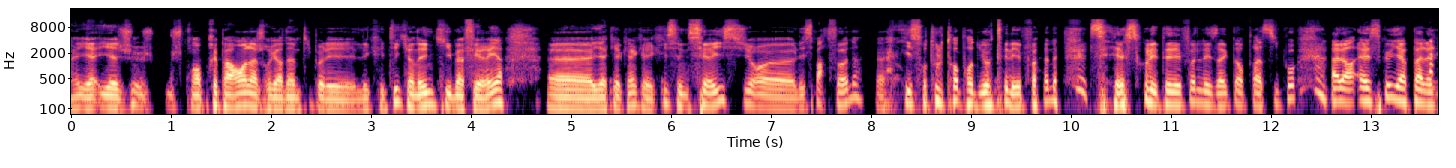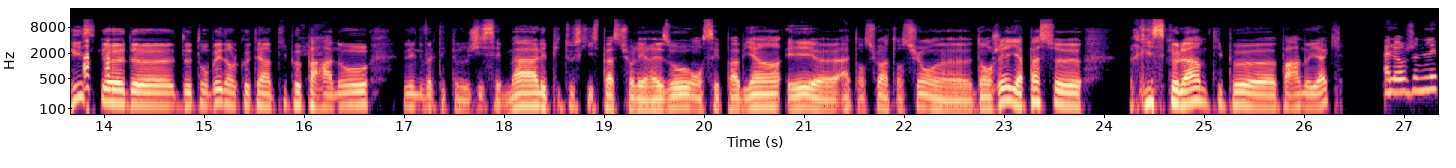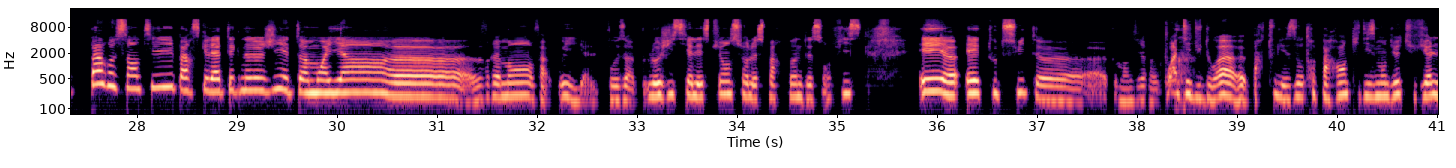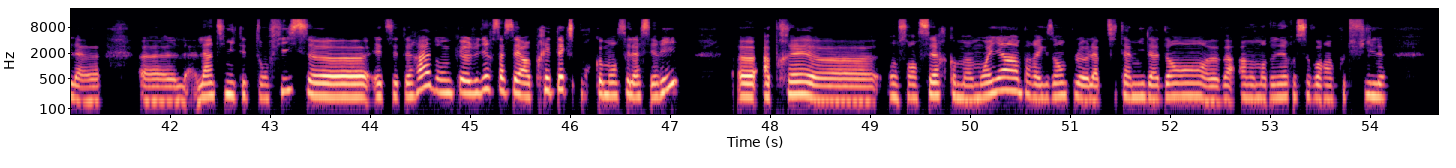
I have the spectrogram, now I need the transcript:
Je, prends en préparant, là, je regardais un petit peu les, critiques. Il y en a une qui m'a fait rire. Euh, il y a quelqu'un qui a écrit, c'est une série sur euh, les smartphones. Ils sont tout le temps pendus au téléphone. Ce sont les téléphones les acteurs principaux. Alors, est-ce qu'il n'y a pas le risque de, tomber dans le côté un petit peu parano? Les nouvelles technologies, c'est mal. Et puis tout ce qui se passe sur les réseaux, on ne sait pas bien. Et euh, attention, attention, danger. Il n'y a pas ce risque-là un petit peu paranoïaque? Alors, je ne l'ai pas ressenti parce que la technologie est un moyen euh, vraiment. Enfin, oui, elle pose un logiciel espion sur le smartphone de son fils et euh, est tout de suite, euh, comment dire, pointé du doigt par tous les autres parents qui disent Mon Dieu, tu violes l'intimité de ton fils, etc. Donc, je veux dire, ça, c'est un prétexte pour commencer la série. Après, on s'en sert comme un moyen. Par exemple, la petite amie d'Adam va à un moment donné recevoir un coup de fil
